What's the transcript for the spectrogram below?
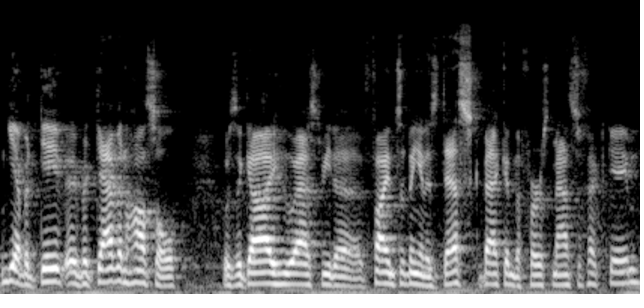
yeah, but Dave, uh, but Gavin Hossle was the guy who asked me to find something in his desk back in the first Mass Effect game.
